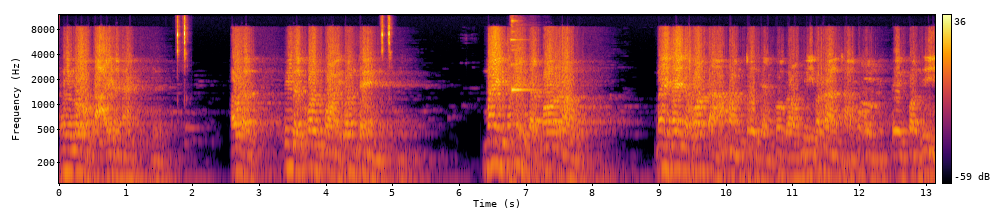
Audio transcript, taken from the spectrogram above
แห้งโลกหลายเลยนะเขาแบบมีแต่คนปล่อยคนแต่งไม่ใช่เฉพาะเรา ไม่ใช่เฉพาะสามัญชนอย่างพวกเรามีพระราชาพระองค์เป็นคนที่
